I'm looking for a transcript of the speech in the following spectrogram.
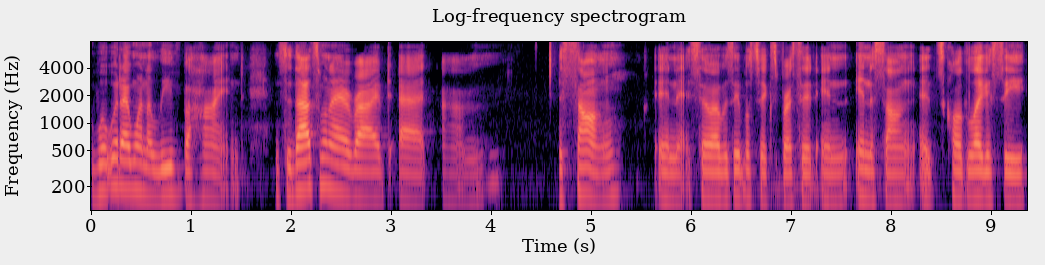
what would I want to leave behind? And so that's when I arrived at um, a song. And so I was able to express it in, in a song. It's called Legacy.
